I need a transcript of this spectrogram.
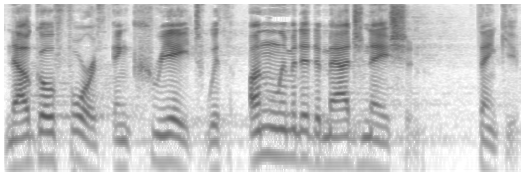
Now go forth and create with unlimited imagination. Thank you.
